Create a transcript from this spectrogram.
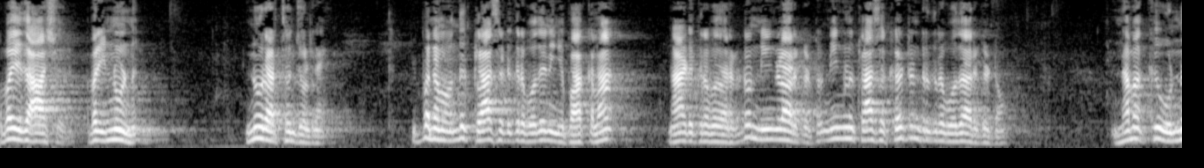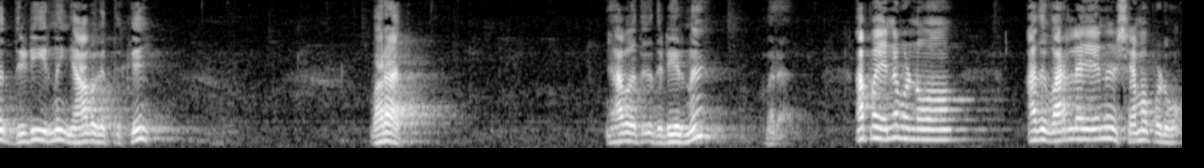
அப்போ இது ஆசை. அப்புறம் இன்னொன்று இன்னொரு அர்த்தம் சொல்கிறேன் இப்போ நம்ம வந்து கிளாஸ் எடுக்கிற போதே நீங்கள் பார்க்கலாம். நான் எடுக்கிற போதாக இருக்கட்டும் நீங்களாக இருக்கட்டும் நீங்களும் கிளாஸை கேட்டுன்னு இருக்கிற போதாக இருக்கட்டும். நமக்கு ஒன்று திடீர்னு ஞாபகத்துக்கு வராது. ஞாபகத்துக்கு திடீர்னு வராது. அப்போ என்ன பண்ணுவோம்? அது வரலையேன்னு சிரமப்படுவோம்.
